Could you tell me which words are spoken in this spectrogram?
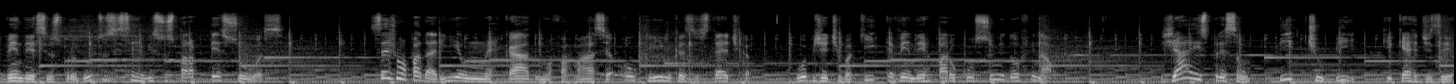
vender seus produtos e serviços para pessoas. Seja uma padaria, um mercado, uma farmácia ou clínicas de estética, o objetivo aqui é vender para o consumidor final. Já a expressão B2B, que quer dizer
